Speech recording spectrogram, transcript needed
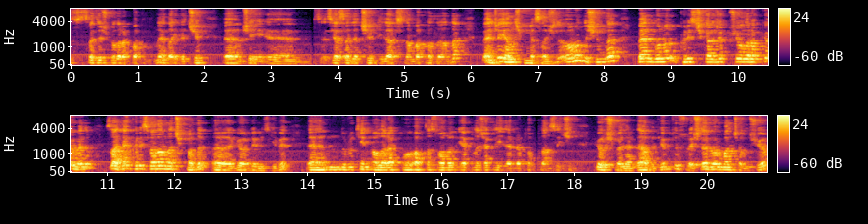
stratejik olarak bakıldığında ya da iletişim şey siyasal iletişim dili açısından bakıldığında bence yanlış bir mesajdı. Onun dışında ben bunu kriz çıkaracak bir şey olarak görmedim. Zaten kriz falan da çıkmadı e, gördüğünüz gibi. E, rutin olarak bu hafta sonu yapılacak liderler toplantısı için görüşmeler devam ediyor. Bütün süreçler normal çalışıyor.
